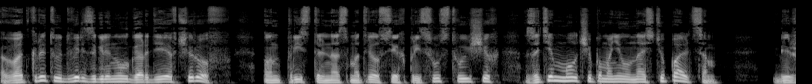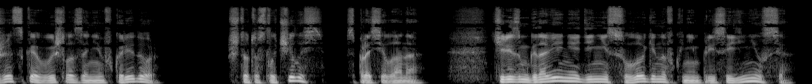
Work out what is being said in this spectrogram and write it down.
В открытую дверь заглянул Гордей Овчаров. Он пристально осмотрел всех присутствующих, затем молча поманил Настю пальцем. Бежецкая вышла за ним в коридор. «Что-то случилось?» — спросила она. Через мгновение Денис Логинов к ним присоединился.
